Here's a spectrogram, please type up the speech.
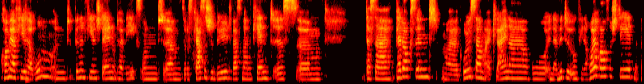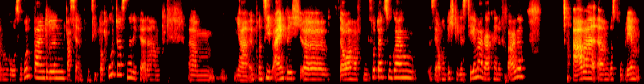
komme ja viel herum und bin in vielen Stellen unterwegs und ähm, so das klassische Bild, was man kennt, ist, ähm, dass da Paddocks sind, mal größer, mal kleiner, wo in der Mitte irgendwie eine Heuraufe steht mit einem großen Rundbein drin, was ja im Prinzip auch gut ist. Ne? Die Pferde haben ähm, ja im Prinzip eigentlich äh, dauerhaften Futterzugang, ist ja auch ein wichtiges Thema, gar keine Frage. Aber ähm, das Problem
